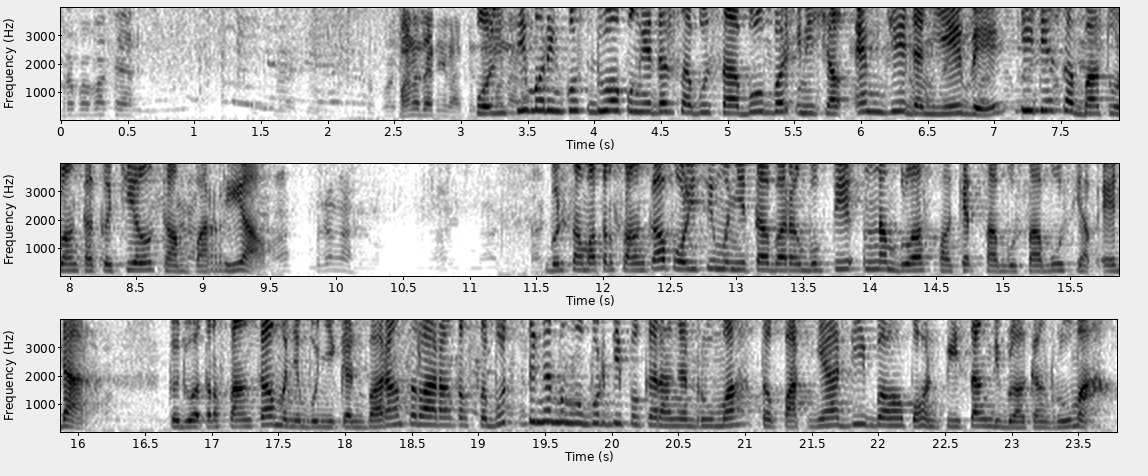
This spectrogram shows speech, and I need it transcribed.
berapa paket? Mana tadi Rat? Polisi meringkus dua pengedar sabu-sabu berinisial MJ dan YB di Desa Batu Langka Kecil, Kampar Riau. Bersama tersangka, polisi menyita barang bukti 16 paket sabu-sabu siap edar. Kedua tersangka menyembunyikan barang terlarang tersebut dengan mengubur di pekarangan rumah, tepatnya di bawah pohon pisang di belakang rumah.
